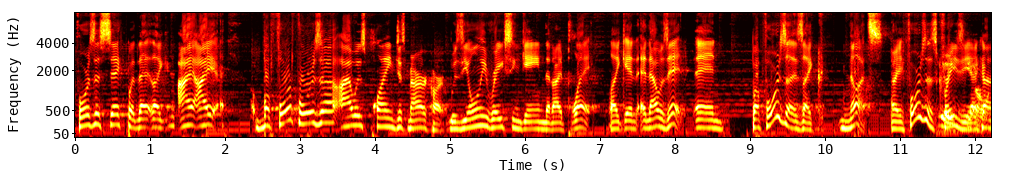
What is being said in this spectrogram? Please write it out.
Forza's sick, but that like I I before Forza, I was playing just Mario Kart. Was the only racing game that I'd play. Like and, and that was it. And but Forza is like nuts. I mean, Forza is crazy. I Yo, kind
